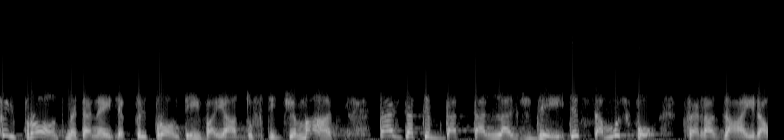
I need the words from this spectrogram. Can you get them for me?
Fil-pront meta ngħidlek fil-pront iva jgħaddu ftit ġimgħat, tarġa' tibda talla l-ġdid. Issa mhux fuq Fergħa żgħira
